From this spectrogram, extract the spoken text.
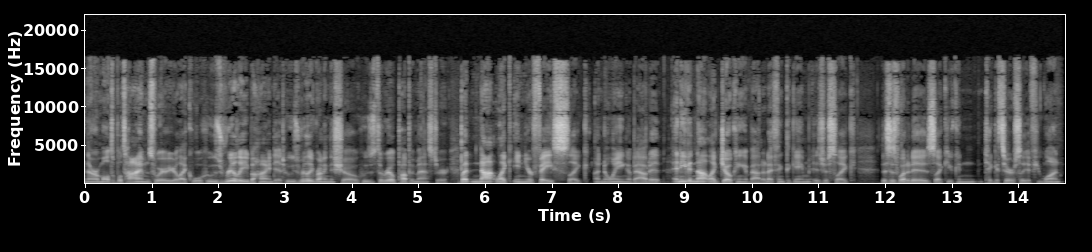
And there are multiple times where you're like, well, who's really behind it? Who's really running the show? Who's the real puppet master? But not like in your face, like annoying about it. And even not like joking about it. I think the game is just like, this is what it is. Like you can take it seriously if you want.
